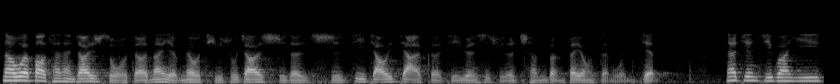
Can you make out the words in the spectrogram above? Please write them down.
那未报财产交易所得，那也没有提出交易时的实际交易价格及原始取得成本、费用等文件。那监机关依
